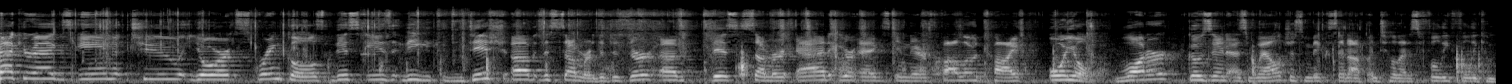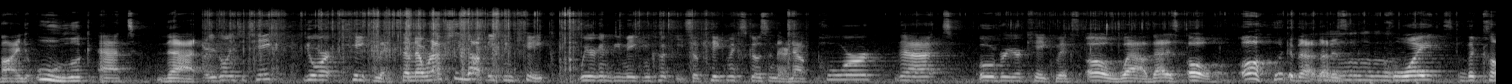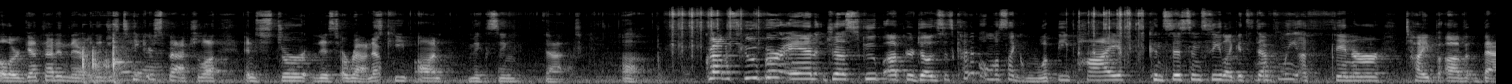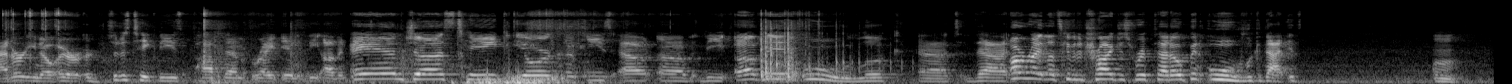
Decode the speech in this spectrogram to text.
Crack your eggs into your sprinkles. This is the dish of the summer, the dessert of this summer. Add your eggs in there, followed by oil. Water goes in as well. Just mix it up until that is fully, fully combined. Ooh, look at that. Are You're going to take your cake mix. Now, now we're actually not making cake. We are going to be making cookies. So cake mix goes in there. Now pour that over your cake mix. Oh, wow. That is, oh, oh, look at that. That is quite the color. Get that in there. And then just take your spatula and stir this around. Now keep on mixing that up. Grab a scooper and just scoop up your dough. This is kind of almost like whoopie pie consistency. Like it's definitely a thinner type of batter, you know, or, or, so just take these, pop them right in the oven. And just take your cookies out of the oven. Ooh, look at that. All right, let's give it a try. Just rip that open. Ooh, look at that. It's, mm.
